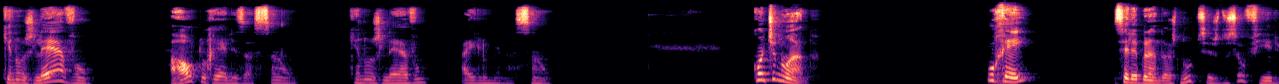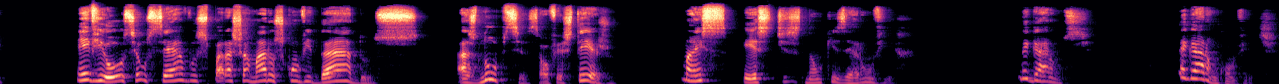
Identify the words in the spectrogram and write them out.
que nos levam à autorrealização, que nos levam à iluminação. Continuando, o rei, celebrando as núpcias do seu filho, enviou seus servos para chamar os convidados às núpcias, ao festejo, mas estes não quiseram vir negaram-se. Negaram o convite.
